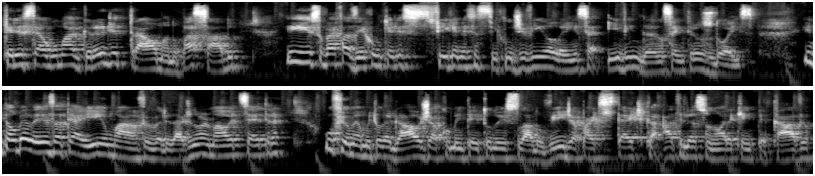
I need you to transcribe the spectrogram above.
que eles têm alguma grande trauma no passado e isso vai fazer com que eles fiquem nesse ciclo de violência e vingança entre os dois. Então, beleza, até aí uma rivalidade normal, etc. O filme é muito legal, já comentei tudo isso lá no vídeo. A parte estética, a trilha sonora que é impecável,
